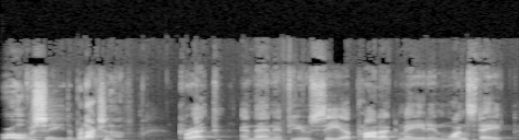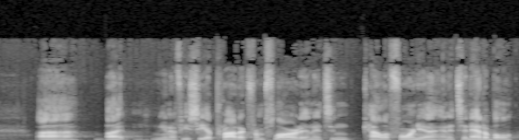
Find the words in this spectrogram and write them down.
or oversee the production of. Correct. And then if you see a product made in one state, uh, but you know, if you see a product from Florida and it's in California and it's inedible,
